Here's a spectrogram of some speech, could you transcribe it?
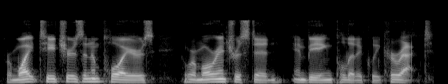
from white teachers and employers who are more interested in being politically correct.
